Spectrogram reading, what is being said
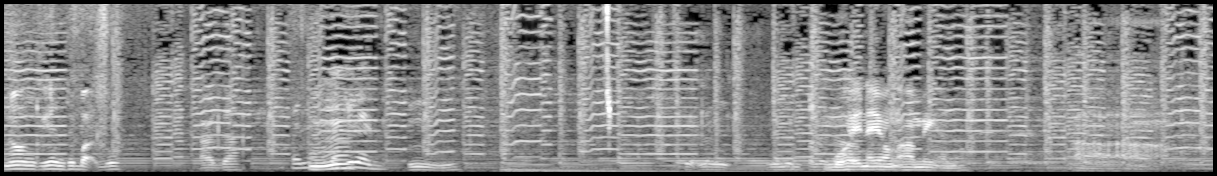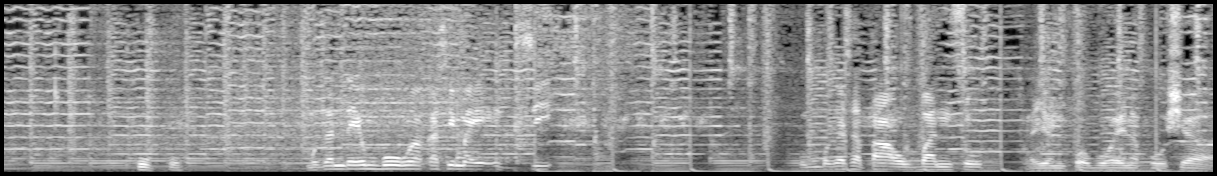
ano ang ganyan sa bago? Aga. Mm. Mm. Yun yung pala. Buhay na yung aming ano. Ah, upo. Maganda yung bunga kasi may iksi. Kumbaga sa tao, bansot. Ayan po, buhay na po siya.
